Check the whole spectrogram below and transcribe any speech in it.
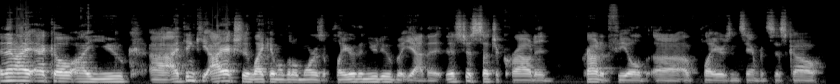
And then I echo Aiyuk. Uh, I think he, I actually like him a little more as a player than you do, but yeah, that's just such a crowded crowded field uh, of players in San Francisco.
